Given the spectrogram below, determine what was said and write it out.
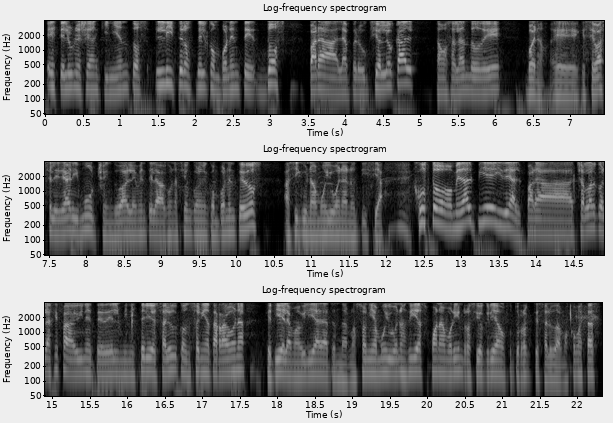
este lunes llegan 500 litros del componente 2 para la producción local. Estamos hablando de, bueno, eh, que se va a acelerar y mucho, indudablemente, la vacunación con el componente 2. Así que una muy buena noticia. Justo me da el pie ideal para charlar con la jefa de gabinete del Ministerio de Salud, con Sonia Tarragona, que tiene la amabilidad de atendernos. Sonia, muy buenos días. Juana Morín, Rocío Criado en Futurock, te saludamos. ¿Cómo estás?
